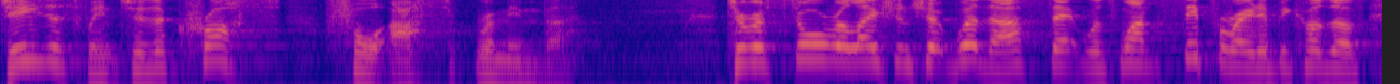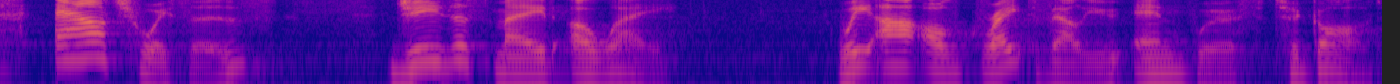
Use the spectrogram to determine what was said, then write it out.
Jesus went to the cross for us, remember to restore relationship with us that was once separated because of our choices, Jesus made a way. We are of great value and worth to God.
